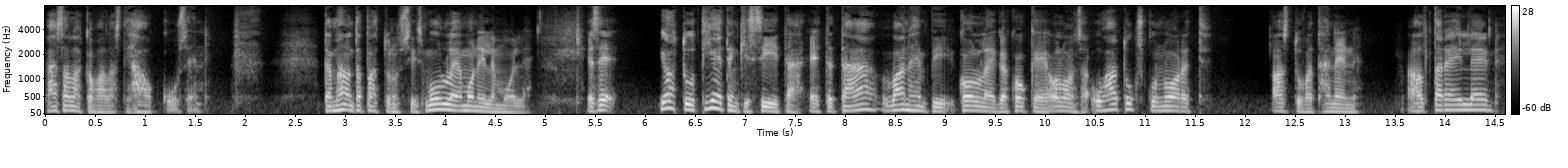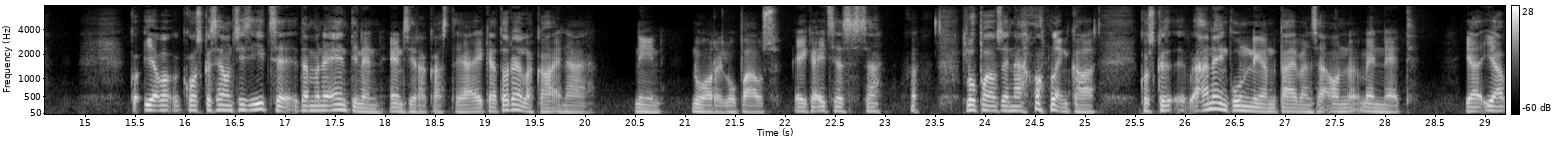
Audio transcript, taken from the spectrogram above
vähän salakavallasti haukkuu sen. Tämä on tapahtunut siis mulle ja monille muille. Ja se johtuu tietenkin siitä, että tämä vanhempi kollega kokee olonsa uhatuksi, kun nuoret astuvat hänen alttareilleen. Ja koska se on siis itse tämmöinen entinen ensirakastaja, eikä todellakaan enää niin nuori lupaus, eikä itse asiassa lupaus enää ollenkaan, koska hänen kunnian päivänsä on menneet. Ja, ja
